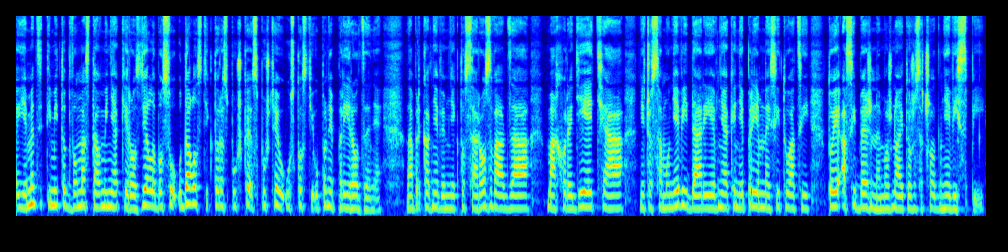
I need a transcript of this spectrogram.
je medzi týmito dvoma stavmi nejaký rozdiel, lebo sú udalosti, ktoré spúšťajú, spúšťajú úzkosti úplne prirodzene. Napríklad, neviem, niekto sa rozvádza, má chore dieťa, niečo sa mu nevydarí, je v nejakej nepríjemnej situácii. To je asi bežné, možno aj to, že sa človek nevyspí.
